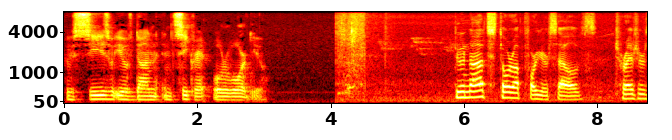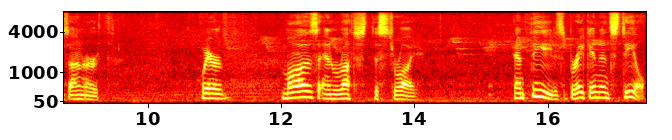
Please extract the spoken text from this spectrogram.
who sees what you have done in secret, will reward you. Do not store up for yourselves treasures on earth, where moths and roughs destroy, and thieves break in and steal.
